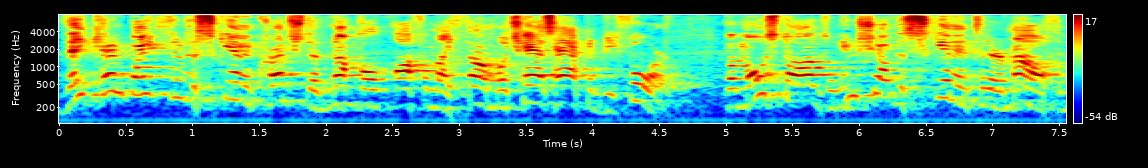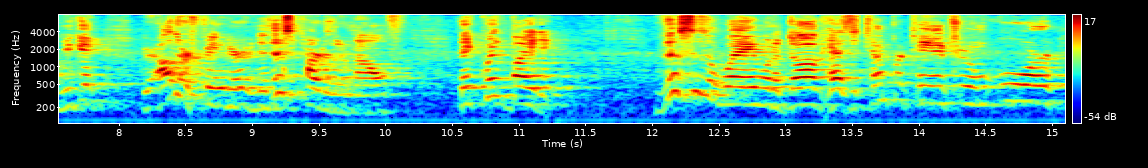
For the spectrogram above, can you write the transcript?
They can bite through the skin and crunch the knuckle off of my thumb, which has happened before. But most dogs, when you shove the skin into their mouth and you get your other finger into this part of their mouth, they quit biting. This is a way when a dog has a temper tantrum or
